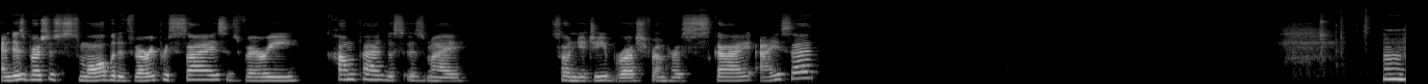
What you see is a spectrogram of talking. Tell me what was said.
and this brush is small, but it's very precise. It's very compact. This is my Sonia G brush from her Sky Eye set.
